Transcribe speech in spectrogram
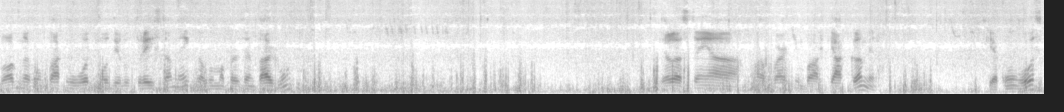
logo nós vamos estar com o outro modelo 3 também, que nós vamos apresentar junto. Elas têm a parte embaixo que é a câmera, que é com o rosto.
